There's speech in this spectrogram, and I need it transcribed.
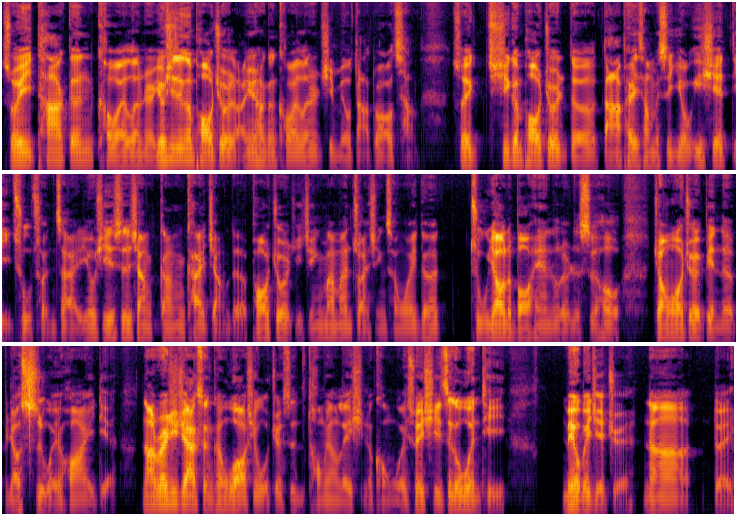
所以他跟 Kawhi Leonard，尤其是跟 Paul George 啊，因为他跟 Kawhi Leonard 其实没有打多少场，所以其实跟 Paul George 的搭配上面是有一些抵触存在，尤其是像刚开讲的，Paul George 已经慢慢转型成为一个。主要的 ball handler 的时候，John Wall 就会变得比较四维化一点。那 Reggie Jackson 跟 Wall 其实我觉得是同样类型的控卫，所以其实这个问题没有被解决。那对，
